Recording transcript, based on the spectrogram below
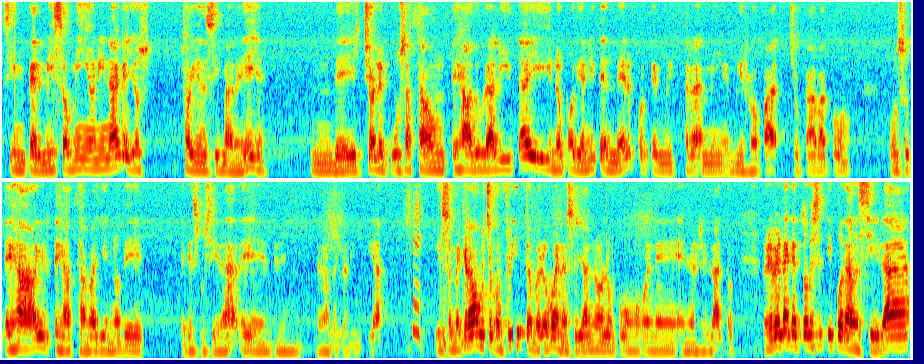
sin permiso mío ni nada, que yo estoy encima de ella. De hecho, le puse hasta un tejado duralita y no podía ni tender porque mi, mi, ropa chocaba con, con, su tejado y el tejado estaba lleno de, de suciedad, de, de, haberlo limpiado. Y eso me creaba mucho conflicto, pero bueno, eso ya no lo pongo en el, en el relato. Pero es verdad que todo ese tipo de ansiedad,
